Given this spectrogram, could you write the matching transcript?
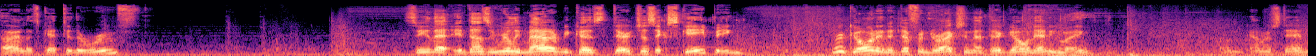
Alright, let's get to the roof. See that it doesn't really matter because they're just escaping. We're going in a different direction that they're going anyway. I understand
